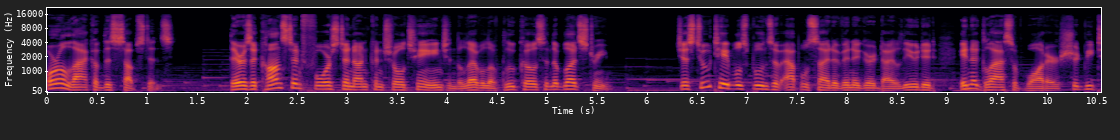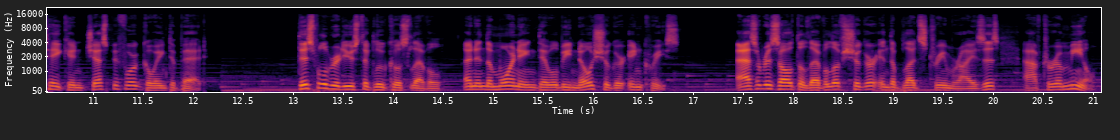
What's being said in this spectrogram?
or a lack of this substance. There is a constant forced and uncontrolled change in the level of glucose in the bloodstream. Just 2 tablespoons of apple cider vinegar diluted in a glass of water should be taken just before going to bed. This will reduce the glucose level, and in the morning there will be no sugar increase. As a result, the level of sugar in the bloodstream rises after a meal.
